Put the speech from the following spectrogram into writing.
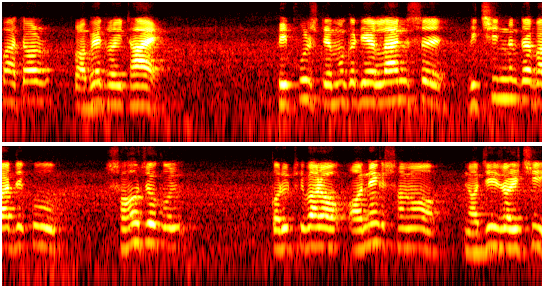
ପାତଳ ପ୍ରଭେଦ ରହିଥାଏ। ପିପୁଲ୍ସ ଡେମୋକ୍ରାଟିକ୍ ଆଲାଏନ୍ସ ବିଚ୍ଛିନ୍ନତାବାଦୀକୁ ସହଯୋଗ କରୁଥିବାର ଅନେକ ସମୟ ନଜିର ରହିଛି।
